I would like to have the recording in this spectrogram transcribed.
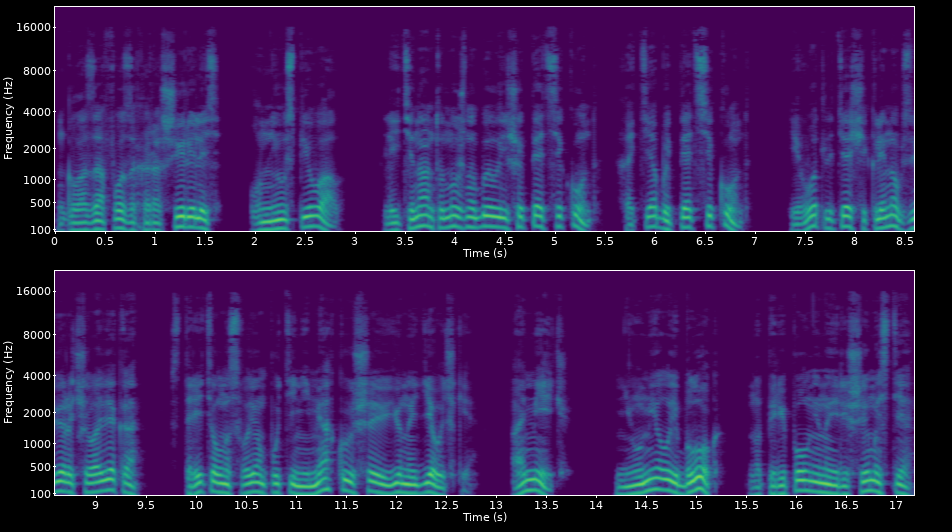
Глаза Фозаха расширились, он не успевал. Лейтенанту нужно было еще пять секунд, хотя бы пять секунд. И вот летящий клинок зверочеловека встретил на своем пути не мягкую шею юной девочки, а меч. Неумелый блок, но переполненный решимости,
